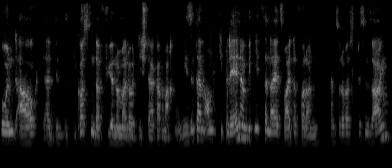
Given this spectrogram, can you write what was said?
und auch äh, die, die, Kosten dafür nochmal deutlich stärker machen. Wie sind dann auch die Pläne und wie geht es dann da jetzt weiter voran? Kannst du da was ein bisschen sagen?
